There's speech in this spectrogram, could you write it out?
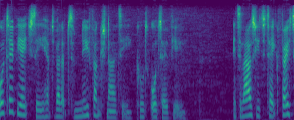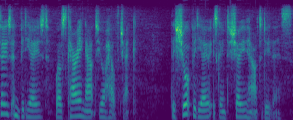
AutoVHC have developed some new functionality called AutoView. It allows you to take photos and videos whilst carrying out your health check. This short video is going to show you how to do this.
